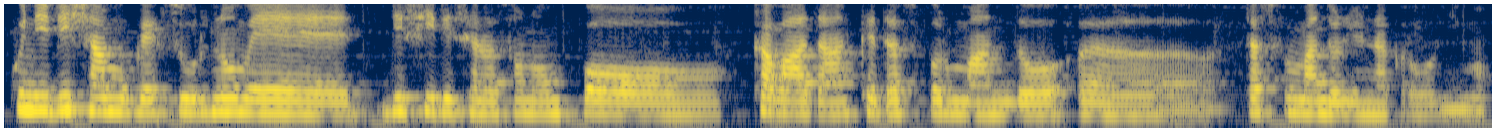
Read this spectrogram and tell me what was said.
Quindi diciamo che sul nome di Siri se la sono un po' cavata anche trasformando, eh, trasformandolo in acronimo.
